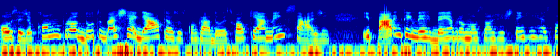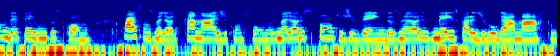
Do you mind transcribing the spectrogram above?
Ou seja, como o produto vai chegar até os seus compradores, qual que é a mensagem. E para entender bem a promoção, a gente tem que responder perguntas como quais são os melhores canais de consumo, os melhores pontos de venda, os melhores meios para divulgar a marca.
